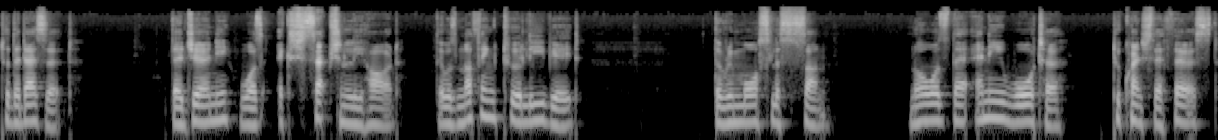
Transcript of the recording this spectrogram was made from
to the desert. Their journey was exceptionally hard. There was nothing to alleviate the remorseless sun, nor was there any water to quench their thirst.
